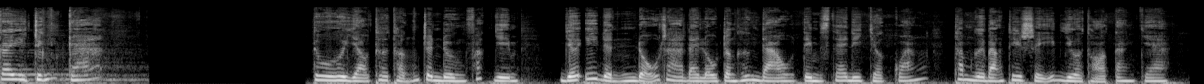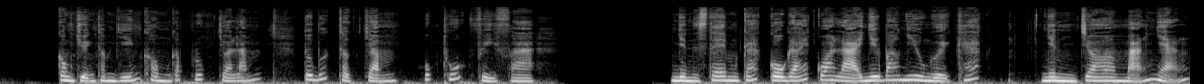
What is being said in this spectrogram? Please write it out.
Cây trứng cá Tôi dạo thơ thẩn trên đường phát diệm với ý định đổ ra đại lộ Trần Hưng Đạo tìm xe đi chợ quán thăm người bạn thi sĩ vừa thọ tan cha. Công chuyện thăm viếng không gấp rút cho lắm. Tôi bước thật chậm, hút thuốc phì phà. Nhìn xem các cô gái qua lại như bao nhiêu người khác. Nhìn cho mãn nhãn.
